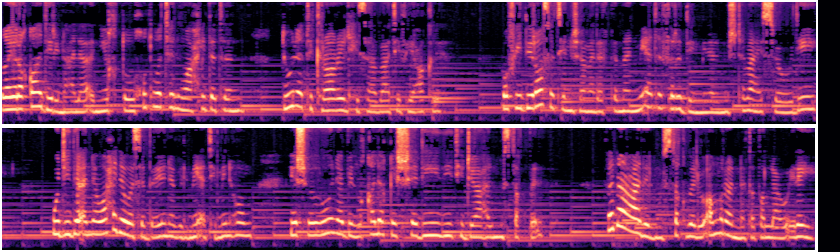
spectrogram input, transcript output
غير قادر على أن يخطو خطوة واحدة دون تكرار الحسابات في عقله. وفي دراسة شملت 800 فرد من المجتمع السعودي وجد أن 71% منهم يشعرون بالقلق الشديد تجاه المستقبل. فما عاد المستقبل أمرا نتطلع إليه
